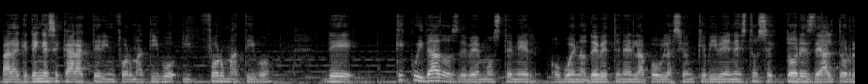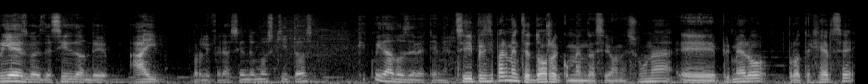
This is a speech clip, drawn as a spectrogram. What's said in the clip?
para que tenga ese carácter informativo y formativo de qué cuidados debemos tener, o bueno, debe tener la población que vive en estos sectores de alto riesgo, es decir, donde hay proliferación de mosquitos, ¿qué cuidados debe tener? Sí, principalmente dos recomendaciones. Una, eh, primero, protegerse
